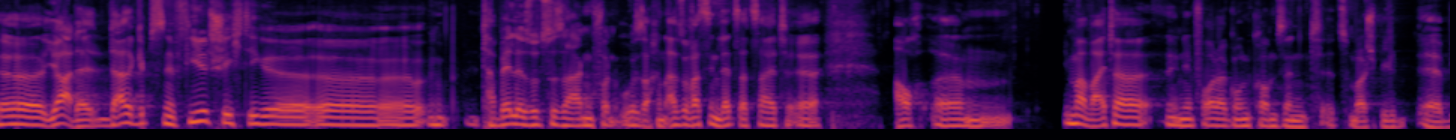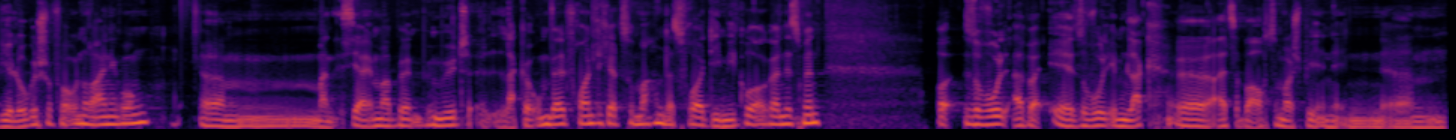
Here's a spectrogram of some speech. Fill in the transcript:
Äh, ja, da, da gibt es eine vielschichtige äh, Tabelle sozusagen von Ursachen. Also was in letzter Zeit äh, auch ähm, immer weiter in den Vordergrund kommt, sind äh, zum Beispiel äh, biologische Verunreinigungen. Ähm, man ist ja immer bemüht, Lacke umweltfreundlicher zu machen. Das freut die Mikroorganismen. Sowohl, aber, äh, sowohl im Lack als aber auch zum Beispiel in, in ähm,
